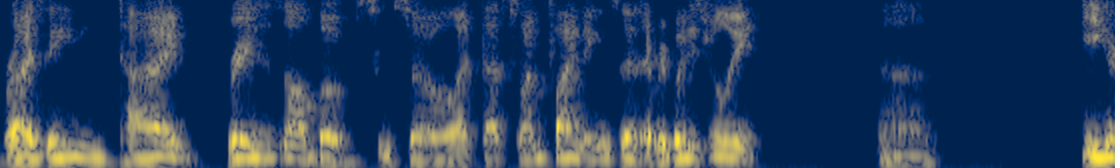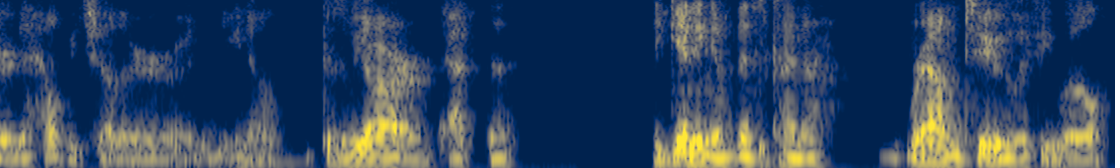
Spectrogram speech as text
rising tide raises all boats, and so like that's what I'm finding is that everybody's really uh, eager to help each other, and you know, because we are at the beginning of this kind of round two, if you will,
